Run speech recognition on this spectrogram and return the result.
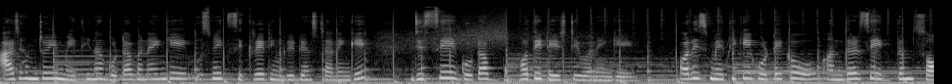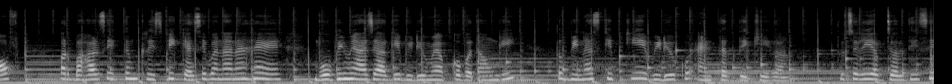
आज हम जो ये मेथीना गोटा बनाएँगे, उसमें एक सीक्रेट इंग्रेडिएंट्स डालेंगे, जिससे ये गोटा बहुत ही टेस्टी बनेंगे। और इस मेथी के गोटे को अंदर से एकदम सॉफ्ट और बाहर से एकदम क्रिस्पी कैसे बनाना है, वो भी मैं आज आगे वीडियो में आपको बताऊँगी। तो बिना स्किप किए वीडियो को एंड तक देखिएगा। तो चलिए अब जल्दी से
